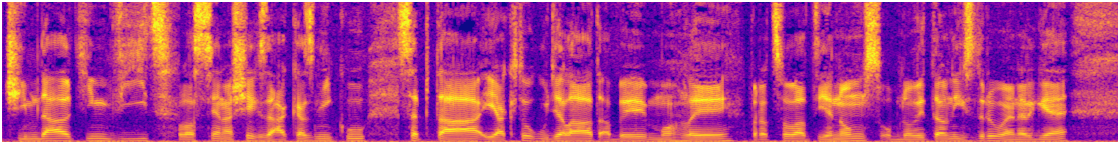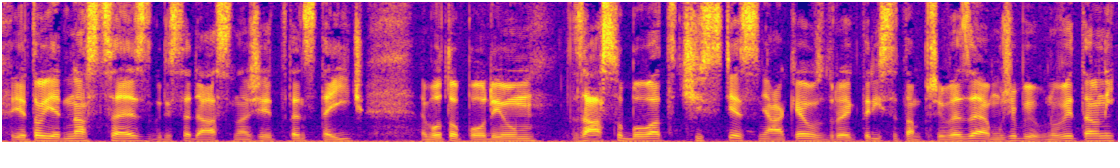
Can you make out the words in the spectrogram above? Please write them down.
čím dál tím víc vlastně našich zákazníků se ptá, jak to udělat, aby mohli pracovat jenom z obnovitelných zdrojů energie. Je to jedna z cest, kdy se dá snažit ten stage nebo to pódium zásobovat čistě z nějakého zdroje, který se tam přiveze a může být obnovitelný.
